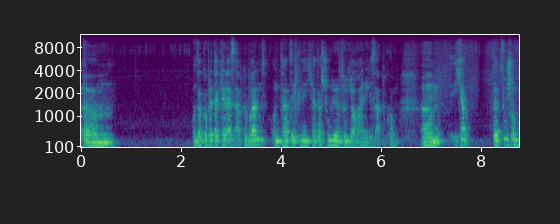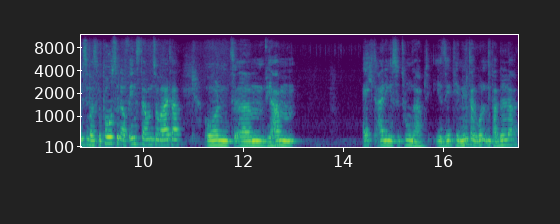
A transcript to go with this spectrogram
Ähm, unser kompletter Keller ist abgebrannt und tatsächlich hat das Studio natürlich auch einiges abbekommen. Ähm, ich habe dazu schon ein bisschen was gepostet auf Insta und so weiter. Und ähm, wir haben echt einiges zu tun gehabt. Ihr seht hier im Hintergrund ein paar Bilder,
